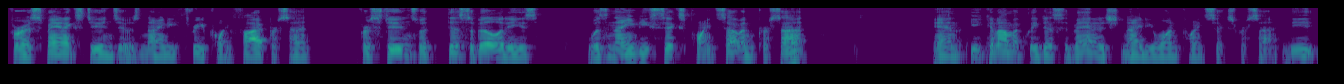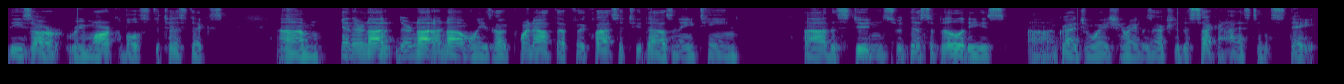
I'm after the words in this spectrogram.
For Hispanic students, it was 93.5%. For students with disabilities, was 96.7%, and economically disadvantaged, 91.6%. These are remarkable statistics um, and they're not they're not anomalies. I would point out that for the class of 2018, uh, the students with disabilities uh, graduation rate was actually the second highest in the state.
